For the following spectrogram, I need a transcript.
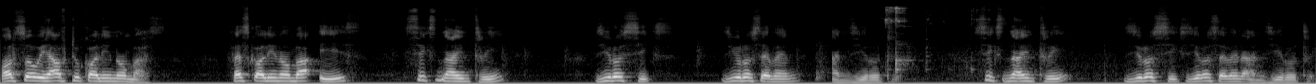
Also, we have two calling numbers. First calling number is 693 06 07 and 03. 693 06 07 and 03.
